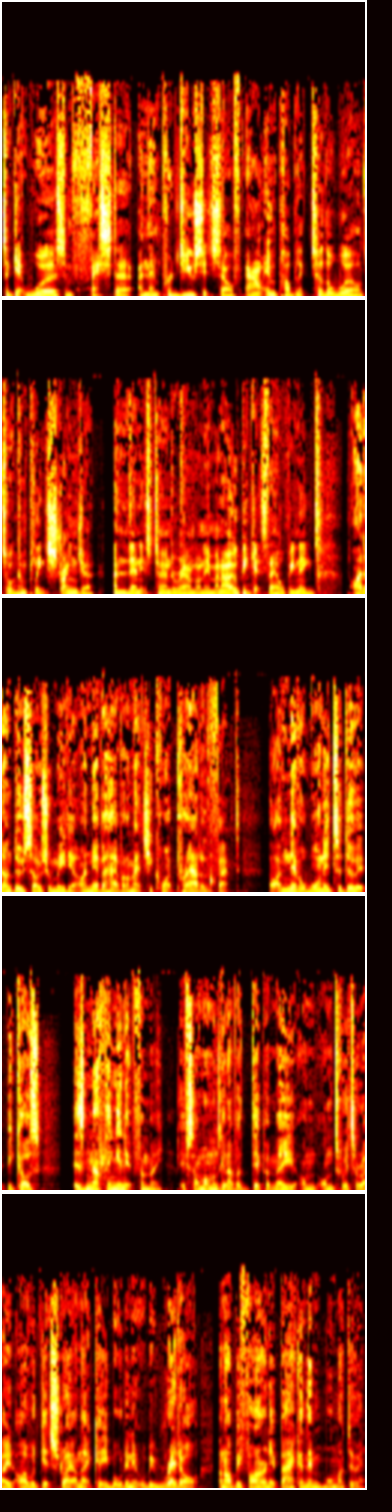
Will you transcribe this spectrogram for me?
to get worse and fester and then produce itself out in public to the world to a complete stranger and then it's turned around on him and I hope he gets the help he needs. I don't do social media. I never have. And I'm actually quite proud of the fact I've never wanted to do it because there's nothing in it for me. If someone was going to have a dip at me on, on Twitter, aid, I would get straight on that keyboard and it would be red hot and I'd be firing it back. And then what am I doing?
